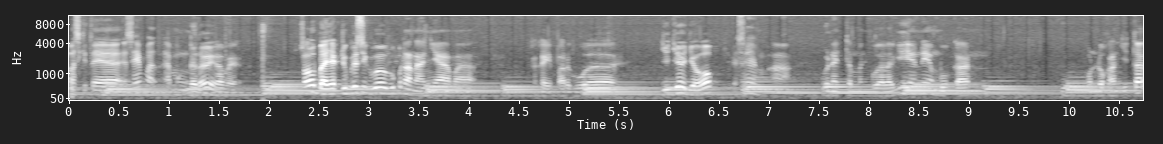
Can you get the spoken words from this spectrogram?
Pas kita SMA emang gak tau ya apa ya. Soalnya banyak juga sih gue, gue pernah nanya sama kakak ipar gue. Jujur jawab SMA. Gue nanya temen gue lagi ya nih yang bukan pondokan kita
